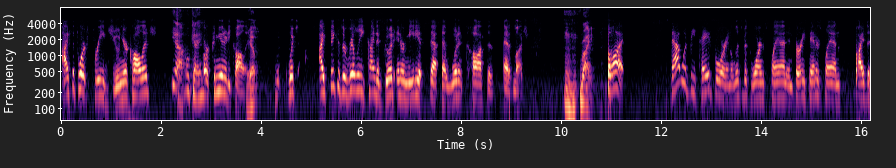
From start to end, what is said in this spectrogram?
I support free junior college. Yeah. Okay. Or community college. Yep. which I think is a really kind of good intermediate step that wouldn't cost as, as much. Mhm, Right. But that would be paid for in Elizabeth Warren's plan and Bernie Sanders' plan by the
